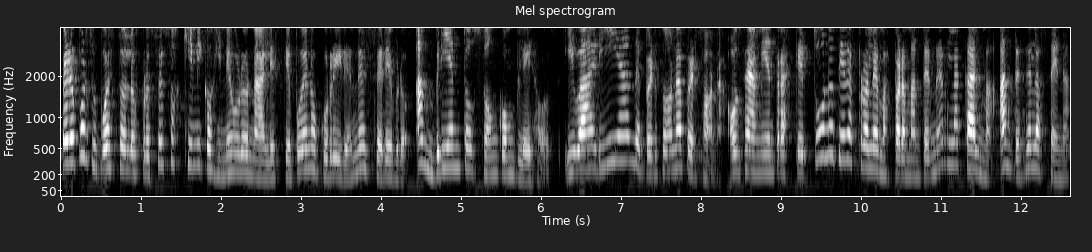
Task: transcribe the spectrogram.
Pero por supuesto, los procesos químicos y neuronales que pueden ocurrir en el cerebro hambriento son complejos y varían de persona a persona. O sea, mientras que tú no tienes problemas para mantener la calma antes de la cena,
